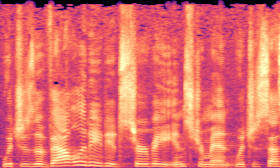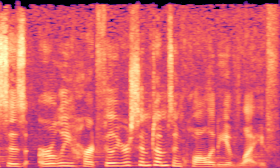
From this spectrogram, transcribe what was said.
which is a validated survey instrument which assesses early heart failure symptoms and quality of life.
